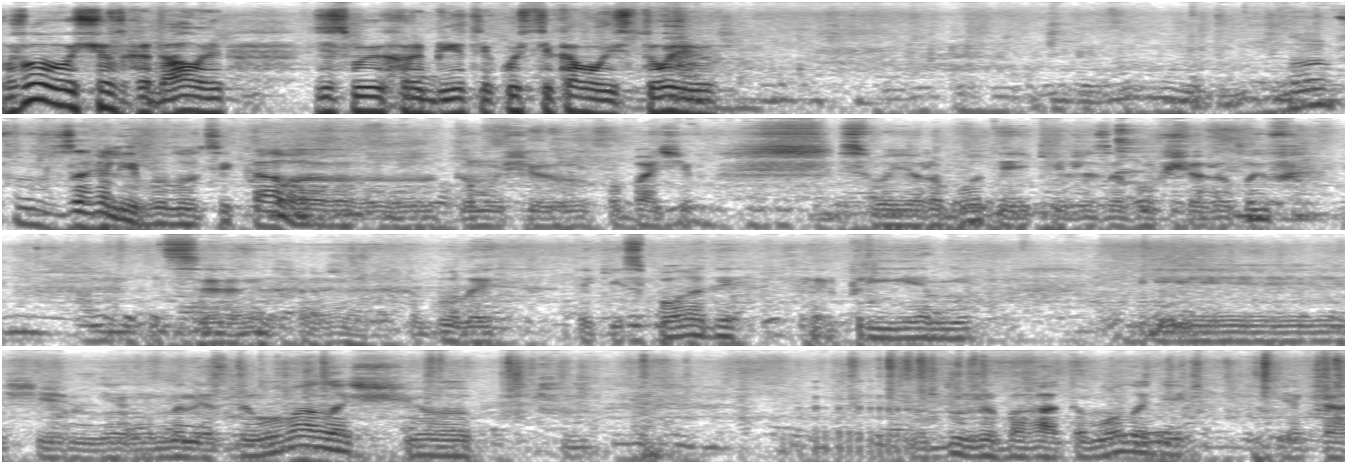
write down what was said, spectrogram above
Можливо, ви ще згадали зі своїх робіт якусь цікаву історію. Ну, взагалі було цікаво, тому що побачив свої роботи, які вже забув, що робив. Це е, були такі спогади приємні. І ще мене- мене здивувало, що е, дуже багато молоді, яка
